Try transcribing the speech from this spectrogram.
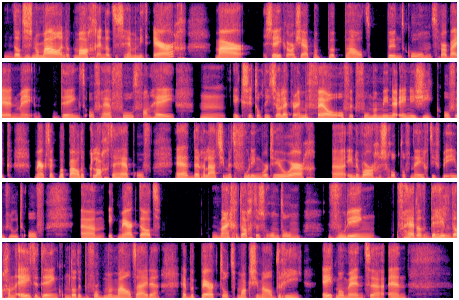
dat is normaal en dat mag en dat is helemaal niet erg. Maar zeker als jij op een bepaald punt komt waarbij je mee denkt of hè, voelt van hé, hey, hmm, ik zit toch niet zo lekker in mijn vel of ik voel me minder energiek of ik merk dat ik bepaalde klachten heb of hè, de relatie met voeding wordt heel erg uh, in de war geschopt of negatief beïnvloed of um, ik merk dat mijn gedachten rondom voeding of hè, dat ik de hele dag aan eten denk, omdat ik bijvoorbeeld mijn maaltijden heb beperkt tot maximaal drie eetmomenten. En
